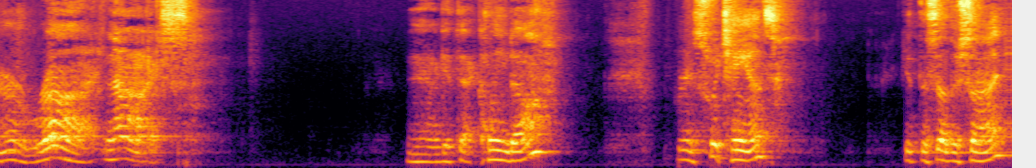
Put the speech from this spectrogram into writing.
All right, nice. Now get that cleaned off. We're going to switch hands. Get this other side.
